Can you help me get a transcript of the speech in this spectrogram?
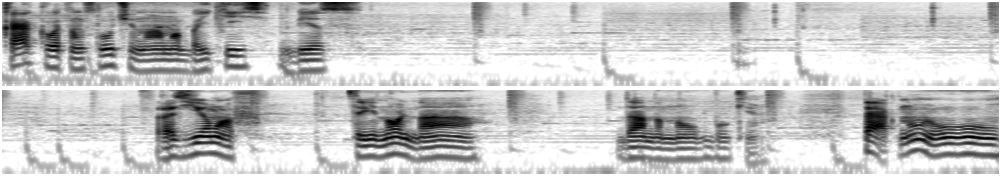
как в этом случае нам обойтись без разъемов 3.0 на данном ноутбуке. Так, ну у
